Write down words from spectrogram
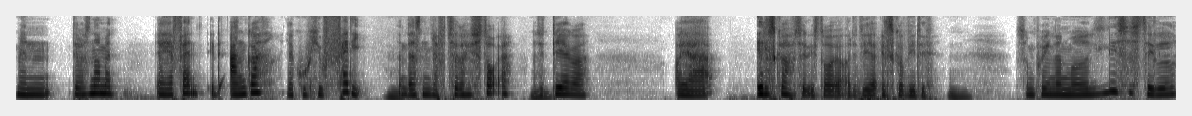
Men det var sådan om, at ja, jeg fandt et anker, jeg kunne hive fat i. Mhm. Den der sådan, jeg fortæller historier, og det er Mhm. det, jeg gør. Og jeg elsker at fortælle historier, og det er det, jeg elsker ved det Mm. som på en eller anden måde lige så stille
